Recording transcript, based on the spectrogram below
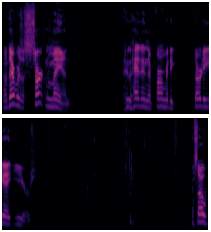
now there was a certain man who had an infirmity 38 years. And so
